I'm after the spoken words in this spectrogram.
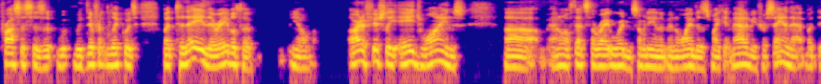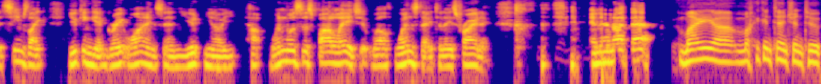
processes with different liquids. But today, they're able to, you know, artificially age wines uh, I don't know if that's the right word, and somebody in the, in the, wine business might get mad at me for saying that, but it seems like you can get great wines, and you you know how, when was this bottle aged? Well, Wednesday. Today's Friday, and they're not bad. My uh, my contention to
